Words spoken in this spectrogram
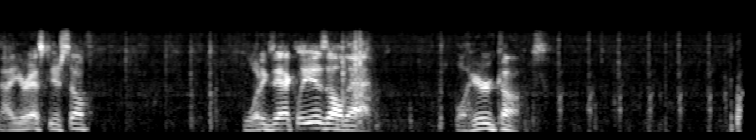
Now you're asking yourself, what exactly is all that? Well, here it comes. It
